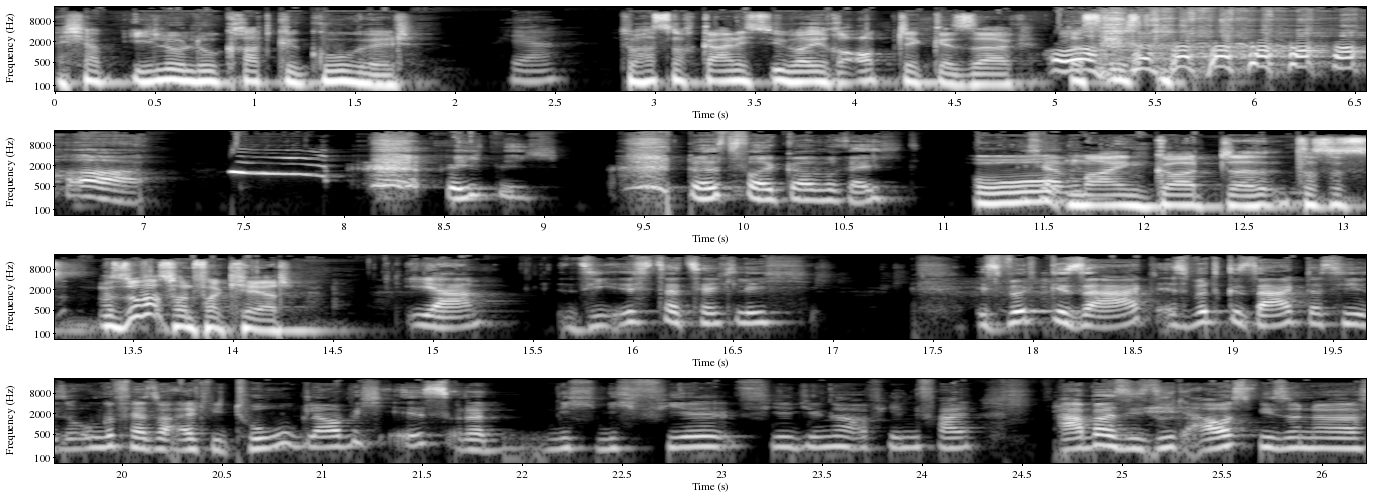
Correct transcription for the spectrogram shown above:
Ich habe Ilulu gerade gegoogelt. Ja. Du hast noch gar nichts über ihre Optik gesagt. Oh. Das ist Richtig. Du hast vollkommen recht. Oh mein Gott, das ist sowas von verkehrt. Ja, sie ist tatsächlich. Es wird gesagt, es wird gesagt, dass sie so ungefähr so alt wie Toru, glaube ich, ist. Oder nicht, nicht viel, viel jünger auf jeden Fall. Aber sie sieht aus wie so eine,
